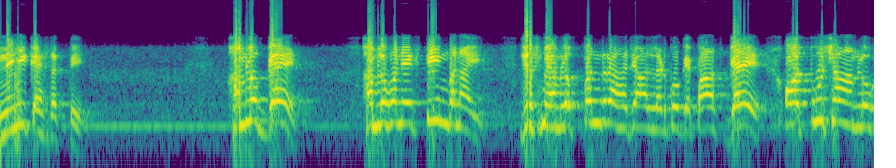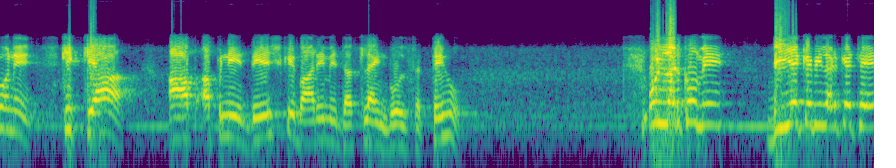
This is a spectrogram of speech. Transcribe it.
नहीं कह सकते। हम लोग गए, हम लोगों ने एक टीम बनाई, जिसमें हम लोग पंद्रह हज़ार लड़कों के पास गए और पूछा हम लोगों ने कि क्या आप अपने देश के बारे में दस लाइन बोल सकते हो। उन लड़कों में बीए के भी लड़के थे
